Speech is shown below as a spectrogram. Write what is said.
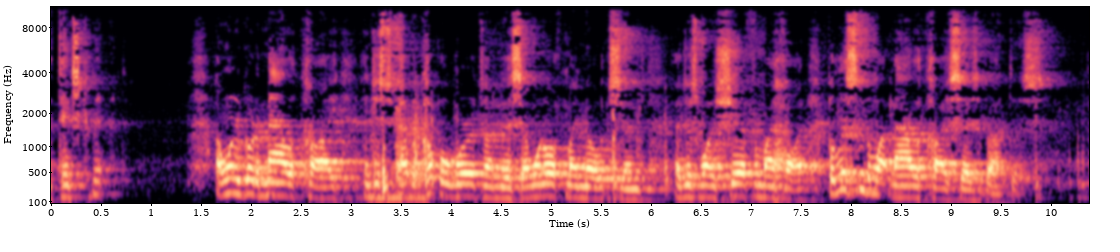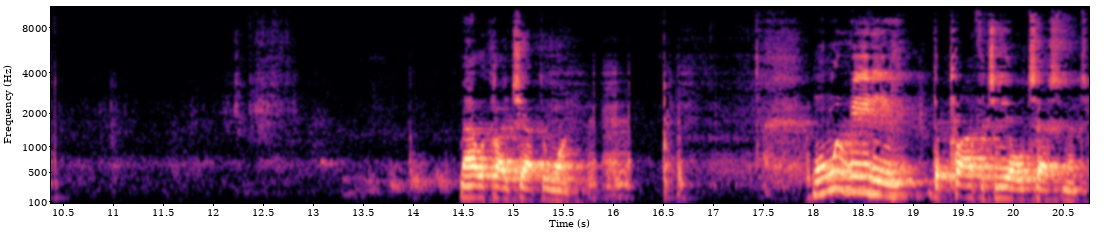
It takes commitment. I want to go to Malachi and just have a couple words on this. I went off my notes and I just want to share from my heart. But listen to what Malachi says about this. Malachi chapter 1. When we're reading the prophets in the Old Testament,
